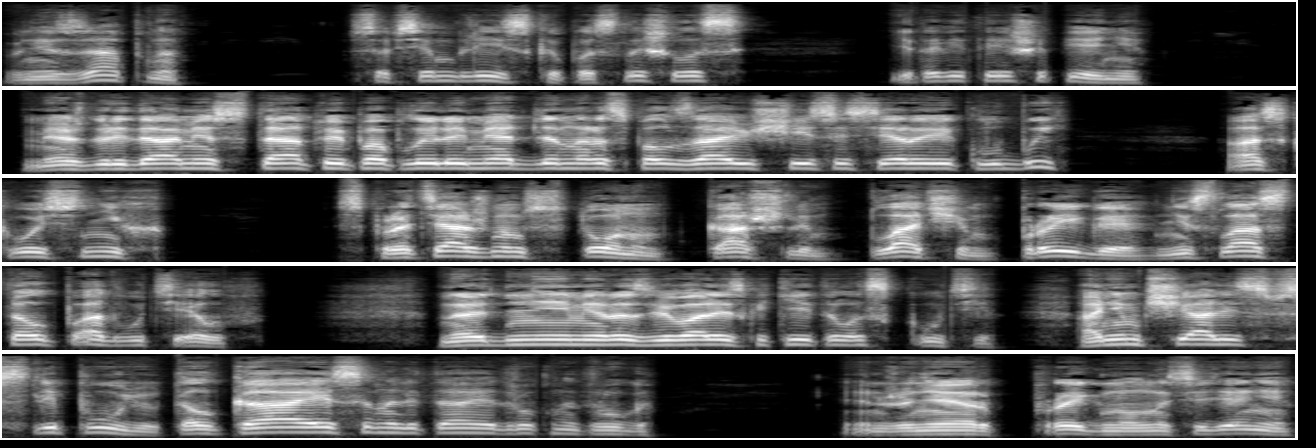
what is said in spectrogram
Внезапно, совсем близко, послышалось ядовитое шипение. Между рядами статуи поплыли медленно расползающиеся серые клубы, а сквозь них с протяжным стоном, кашлем, плачем, прыгая, несла столпа двутелов. Над ними развивались какие-то лоскутья. Они мчались вслепую, толкаясь и налетая друг на друга. Инженер прыгнул на сиденье,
